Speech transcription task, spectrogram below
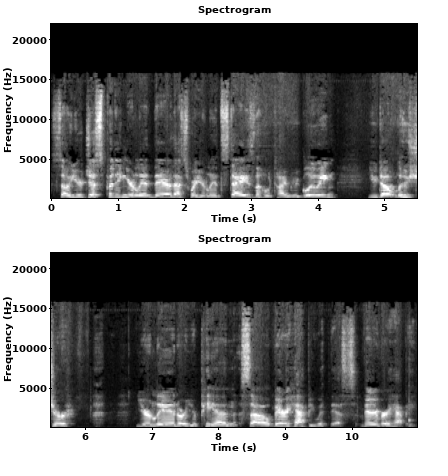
So you're just putting your lid there. That's where your lid stays the whole time you're gluing. You don't lose your your lid or your pin. So very happy with this. Very, very happy.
